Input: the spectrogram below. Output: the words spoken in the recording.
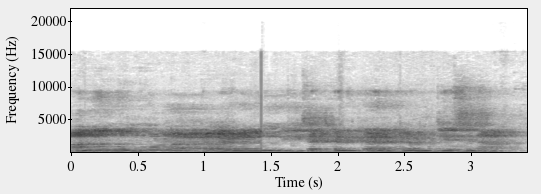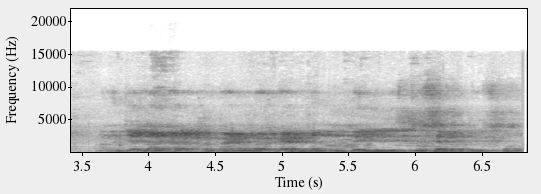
ఆనందం కూడా కలగాలని ఈ చక్కని కార్యక్రమం చేసిన మన జిల్లా కలెక్టర్ మేడం గారికి అభినందనలు తెలియజేస్తూ సెలవు తీసుకుంటాం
